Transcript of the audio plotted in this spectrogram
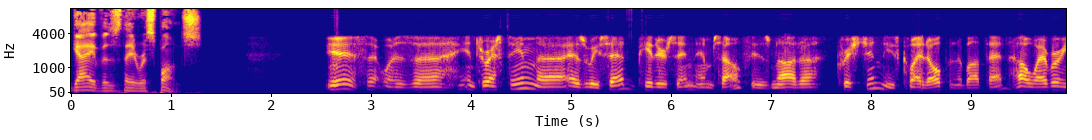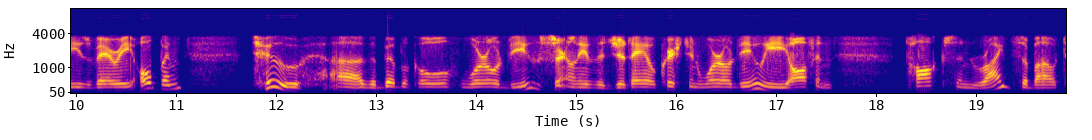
gave as their response? Yes, that was uh, interesting. Uh, as we said, Peterson himself is not a Christian. He's quite open about that. However, he's very open to uh, the biblical worldview, certainly the Judeo Christian worldview. He often talks and writes about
